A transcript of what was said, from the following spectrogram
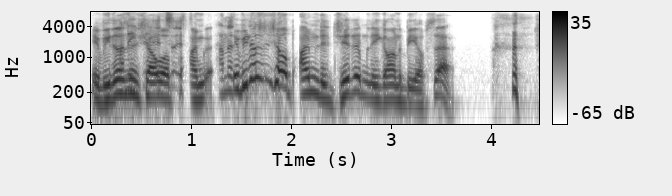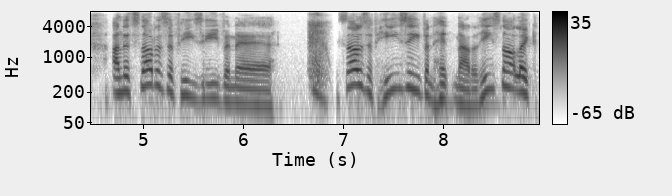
If he doesn't it- show it's- up, it's- I'm it- if he doesn't show up, I'm legitimately going to be upset. and it's not as if he's even uh it's not as if he's even hitting at it he's not like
